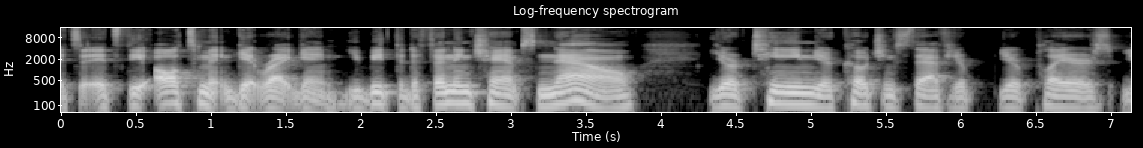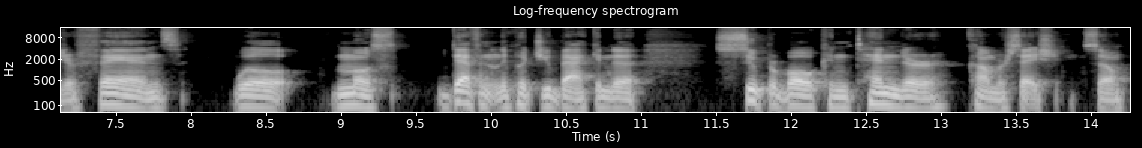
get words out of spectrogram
it's it's the ultimate get right game. You beat the defending champs now, your team, your coaching staff, your your players, your fans will most definitely put you back into Super Bowl contender conversation. So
